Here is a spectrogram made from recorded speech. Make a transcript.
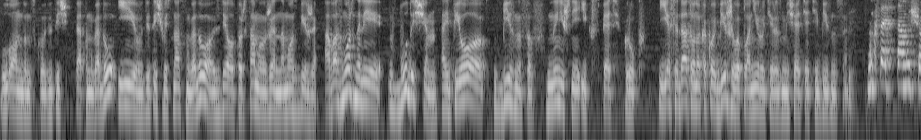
лондонскую в 2005 году и в 2018 году сделала то же самое уже на Мосбирже. А возможно ли в будущем IPO бизнесов нынешней X5 Group? Если да, то на какой бирже вы планируете размещать эти бизнесы? Ну, кстати, там еще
